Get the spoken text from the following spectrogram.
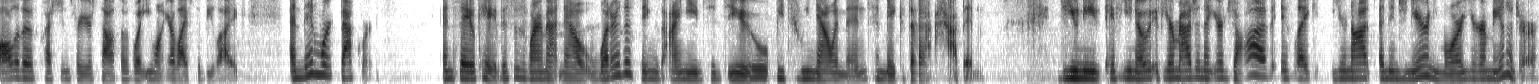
all of those questions for yourself of what you want your life to be like and then work backwards and say, okay, this is where I'm at now. What are the things I need to do between now and then to make that happen? Do you need, if you know, if you imagine that your job is like you're not an engineer anymore, you're a manager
